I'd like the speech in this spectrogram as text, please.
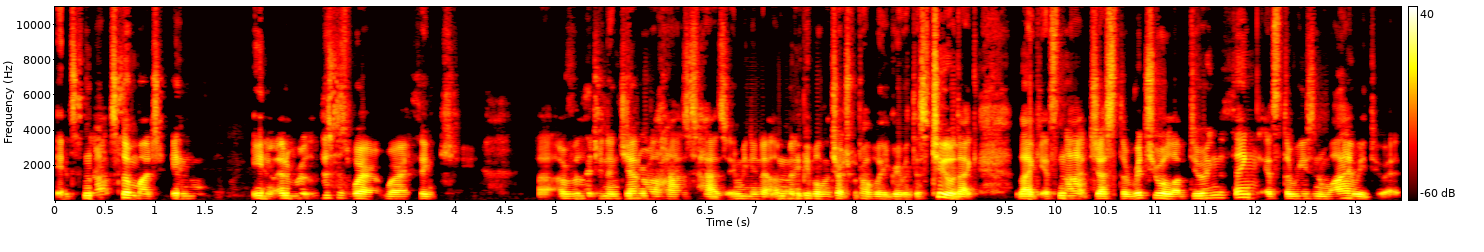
it's not so much in you know and this is where where i think Uh, a religion in general has has i mean you know, many people in the church would probably agree with this too like like it's not just the ritual of doing the thing it's the reason why we do it.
